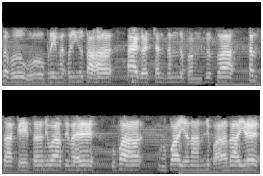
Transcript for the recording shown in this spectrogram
बभूवो प्रेमसंयुतः। आगच्छन्तं नृपं श्रुत्वा निवासिनः उपायनान्युपादाय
